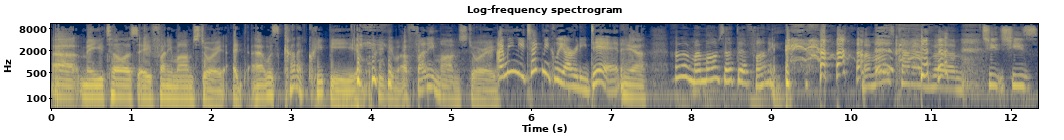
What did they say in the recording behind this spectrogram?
Uh, may you tell us a funny mom story? I, that was kind of creepy. creepy. A funny mom story. I mean, you technically already did. Yeah, know, my mom's not that funny. my mom's kind of um, she she's,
